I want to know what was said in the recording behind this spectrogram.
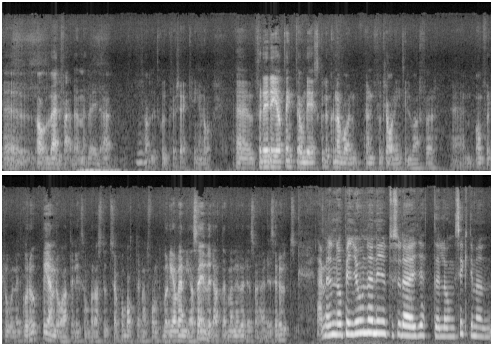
eh, ja, välfärden eller i det här fallet sjukförsäkringen. Då. Eh, för det är det jag tänkte om det skulle kunna vara en, en förklaring till varför eh, om förtroendet går upp igen då att det liksom bara studsar på botten att folk börjar vänja sig vid att men nu är det så här det ser ut. Nej men opinionen är ju inte sådär jättelångsiktig. Man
